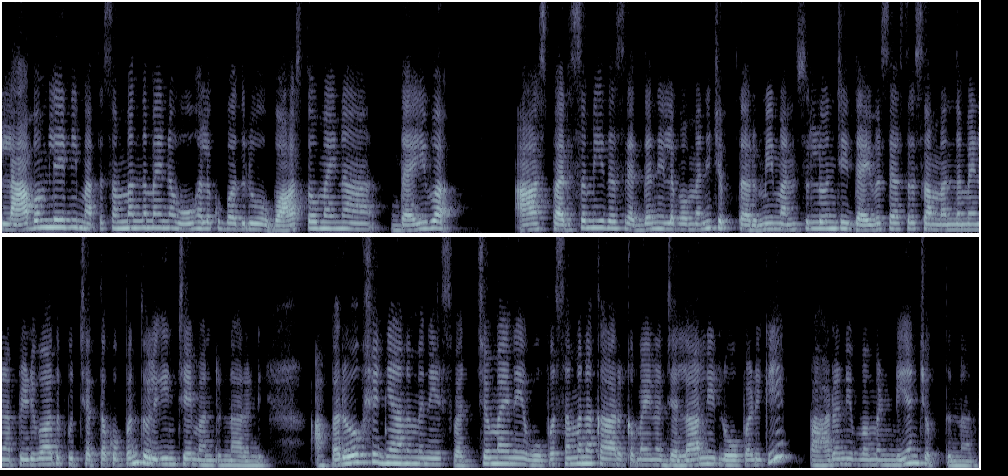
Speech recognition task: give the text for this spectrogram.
లాభం లేని మత సంబంధమైన ఊహలకు బదులు వాస్తవమైన దైవ ఆ స్పర్శ మీద శ్రద్ధ నిలపమని చెప్తారు. మీ మనసుల్లోంచి దైవశాస్త్ర సంబంధమైన పిడివాదపు చెత్త కుప్పను తొలగించేయమంటున్నారండి. అపరోక్ష జ్ఞానం అనే స్వచ్ఛమైన ఉపశమనకారకమైన జలాన్ని లోపలికి పాడనివ్వమండి అని చెప్తున్నారు.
